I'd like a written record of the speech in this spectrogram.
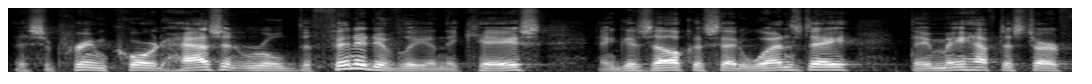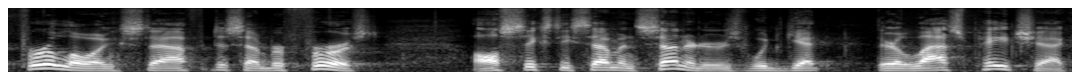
The Supreme Court hasn't ruled definitively in the case, and Gazelka said Wednesday they may have to start furloughing staff December 1st. All 67 senators would get their last paycheck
